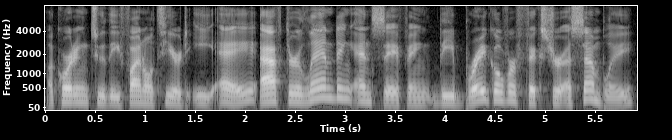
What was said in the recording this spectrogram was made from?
According to the final tiered EA, after landing and safing, the breakover fixture assembly,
